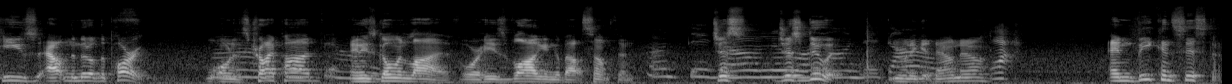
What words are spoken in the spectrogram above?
he's out in the middle of the park on his tripod and he's going live or he's vlogging about something. Just just do it. you want to get down now? Yeah. And be consistent.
